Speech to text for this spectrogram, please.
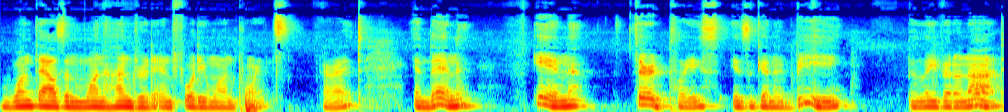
1,141 points, all right? And then in third place is to be, believe it or not,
